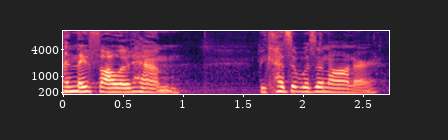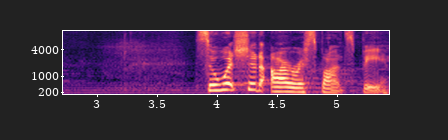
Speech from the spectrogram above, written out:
And they followed him because it was an honor. So, what should our response be?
